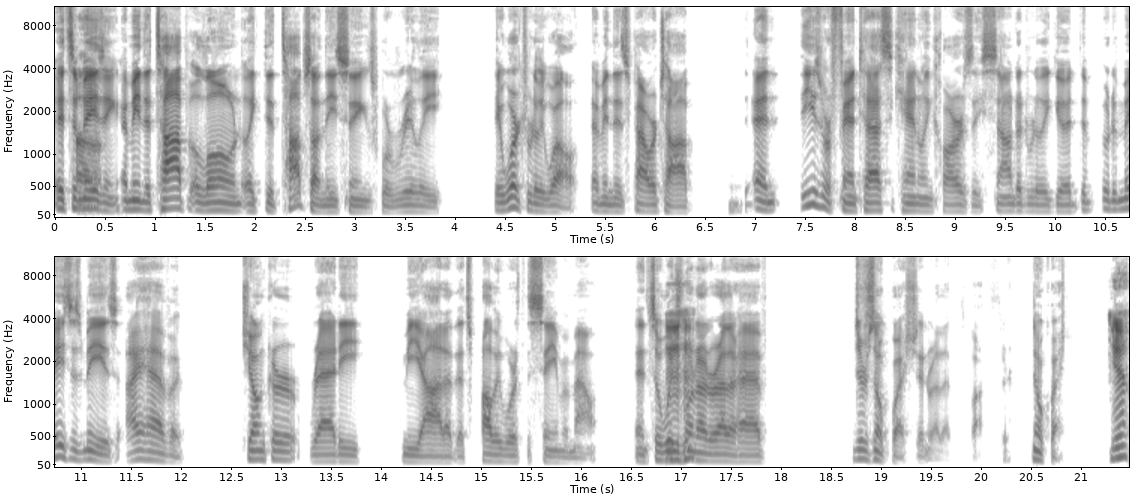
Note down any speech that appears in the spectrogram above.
It's Uh, amazing. I mean, the top alone, like the tops on these things were really, they worked really well. I mean, this power top, and these were fantastic handling cars. They sounded really good. The, what amazes me is I have a junker ratty Miata that's probably worth the same amount. And so, which Mhm. one I'd rather have? There's no question. I'd rather have this Boxster. No question. Yeah.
